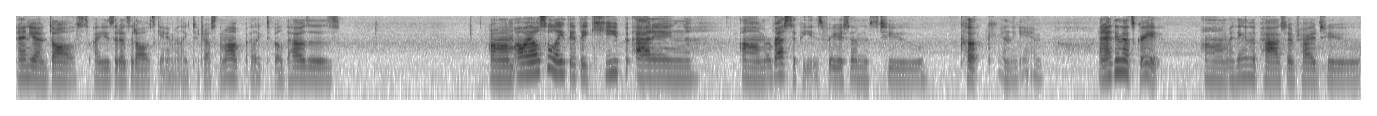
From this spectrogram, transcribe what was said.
And yeah, dolls. I use it as a dolls game. I like to dress them up. I like to build the houses. Um, oh, I also like that they keep adding um, recipes for your Sims to cook in the game. And I think that's great. Um, I think in the past I've tried to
